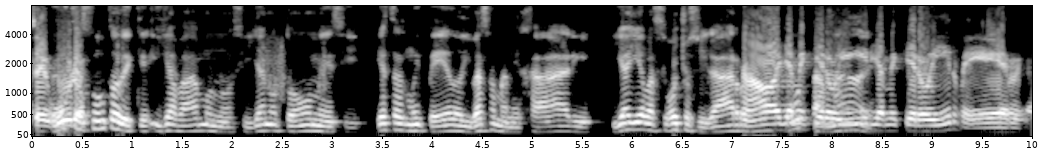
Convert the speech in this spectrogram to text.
Seguro. Este asunto de que y ya vámonos y ya no tomes y ya estás muy pedo y vas a manejar y, y ya llevas ocho cigarros. No, ya me quiero madre. ir, ya me quiero ir, verga.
